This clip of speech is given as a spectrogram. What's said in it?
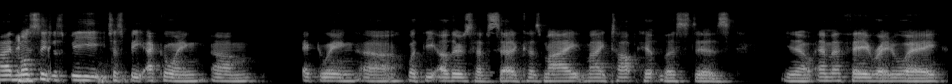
I'd mostly just be just be echoing um, echoing uh, what the others have said because my my top hit list is, you know, MFA right away.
